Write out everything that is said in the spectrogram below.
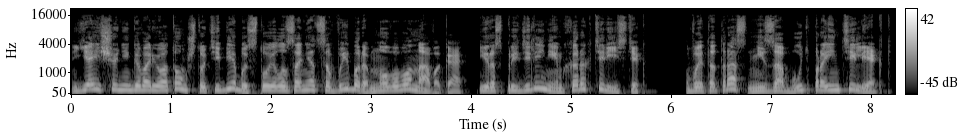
Я еще не говорю о том, что тебе бы стоило заняться выбором нового навыка и распределением характеристик. В этот раз не забудь про интеллект.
